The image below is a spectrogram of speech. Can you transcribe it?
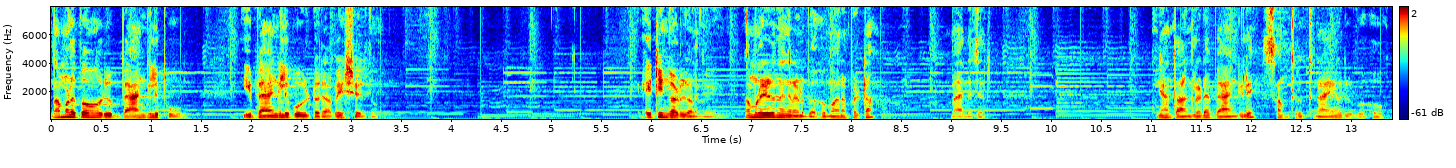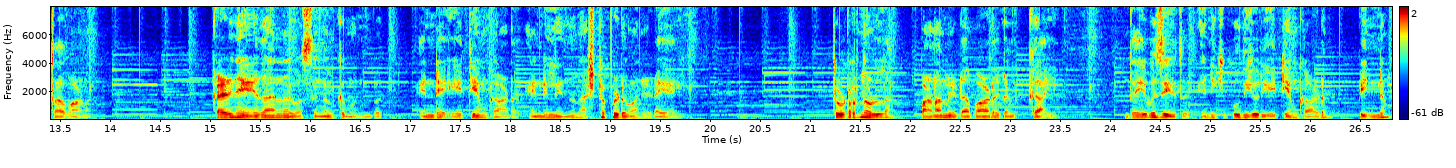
നമ്മളിപ്പോൾ ഒരു ബാങ്കിൽ പോകും ഈ ബാങ്കിൽ പോയിട്ട് ഒരു അപേക്ഷ എഴുതും. എ ടി എം കാർഡ് കളഞ്ഞുപോയി നമ്മൾ എഴുതുന്ന എങ്ങനെയാണ്? ബഹുമാനപ്പെട്ട മാനേജർ ഞാൻ താങ്കളുടെ ബാങ്കിലെ സംതൃപ്തനായ ഒരു ഉപഭോക്താവാണ്. കഴിഞ്ഞ ഏതാനും ദിവസങ്ങൾക്ക് മുൻപ് എന്റെ എ ടി എം കാർഡ് എന്നിൽ നിന്ന് നഷ്ടപ്പെടുവാനിടയായി തുടർന്നുള്ള പണമിടപാടുകൾക്കായി ദയവ് ചെയ്ത് എനിക്ക് പുതിയൊരു എ ടി എം കാർഡും പിന്നും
